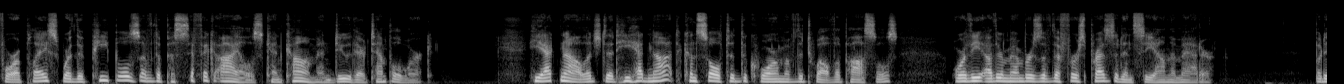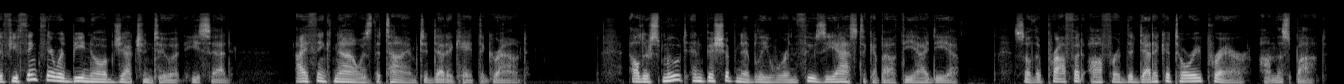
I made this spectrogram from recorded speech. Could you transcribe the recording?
for a place where the peoples of the Pacific Isles can come and do their temple work. He acknowledged that he had not consulted the quorum of the twelve apostles or the other members of the first presidency on the matter. But if you think there would be no objection to it, he said, I think now is the time to dedicate the ground. Elder Smoot and Bishop Nibley were enthusiastic about the idea, so the prophet offered the dedicatory prayer on the spot.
